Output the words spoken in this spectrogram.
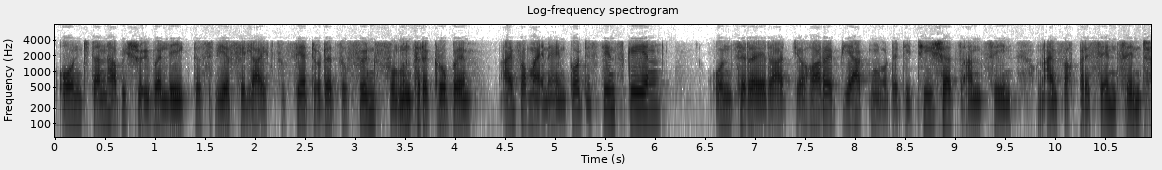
Und dann habe ich schon überlegt, dass wir vielleicht zu viert oder zu fünf von unserer Gruppe einfach mal in einen Gottesdienst gehen, unsere Radio Horeb Jacken oder die T-Shirts anziehen und einfach präsent sind.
